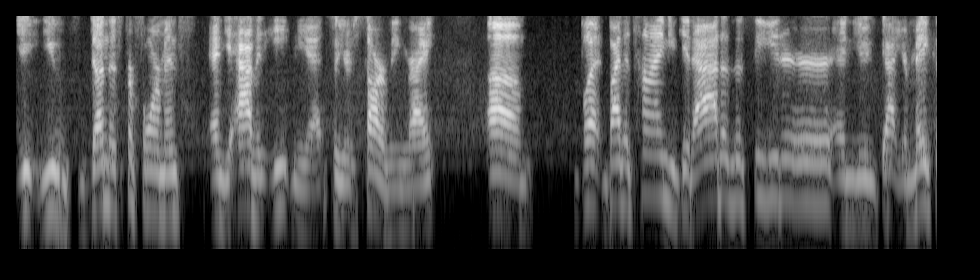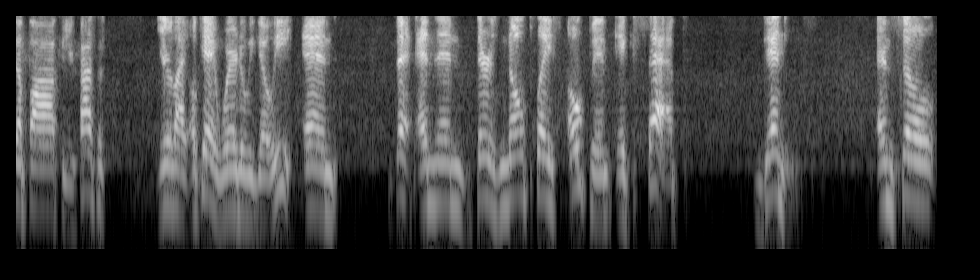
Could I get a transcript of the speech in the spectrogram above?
you you've done this performance and you haven't eaten yet, so you're starving, right? Um, but by the time you get out of the theater and you got your makeup off and your costume, you're like, okay, where do we go eat? And that and then there's no place open except Denny's. And so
